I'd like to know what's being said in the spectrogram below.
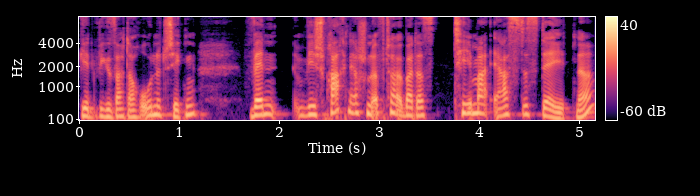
geht wie gesagt auch ohne Chicken. Wenn, wir sprachen ja schon öfter über das Thema erstes Date, ne?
